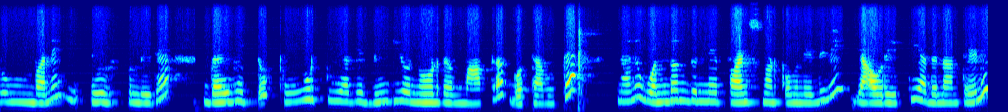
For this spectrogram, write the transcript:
ತುಂಬಾನೇ ಯೂಸ್ಫುಲ್ ಇದೆ. ದಯವಿಟ್ಟು ಪೂರ್ತಿಯಾಗಿ ವಿಡಿಯೋ ನೋಡಿದಾಗ ಮಾತ್ರ ಗೊತ್ತಾಗುತ್ತೆ. ನಾನು ಒಂದೊಂದನ್ನೇ ಪಾಯಿಂಟ್ಸ್ ಮಾಡ್ಕೊಂಡ್ ಬಂದಿದ್ದೀನಿ. ಯಾವ ರೀತಿ ಅದನ್ನ ಅಂತ ಹೇಳಿ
